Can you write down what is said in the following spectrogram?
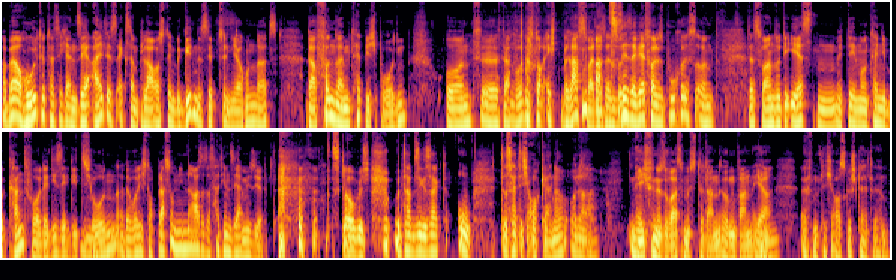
Aber er holte tatsächlich ein sehr altes Exemplar aus dem Beginn des 17. Jahrhunderts, da von seinem Teppichboden. Und äh, da wurde ich doch echt blass, weil das ein sehr, sehr wertvolles Buch ist. Und das waren so die ersten, mit denen Montaigne bekannt wurde, diese Edition. Mhm. Da wurde ich doch blass um die Nase. Das hat ihn sehr amüsiert. das glaube ich. Und haben Sie gesagt, oh, das hätte ich auch gerne, oder? Nee, ich finde, sowas müsste dann irgendwann eher mhm. öffentlich ausgestellt werden.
